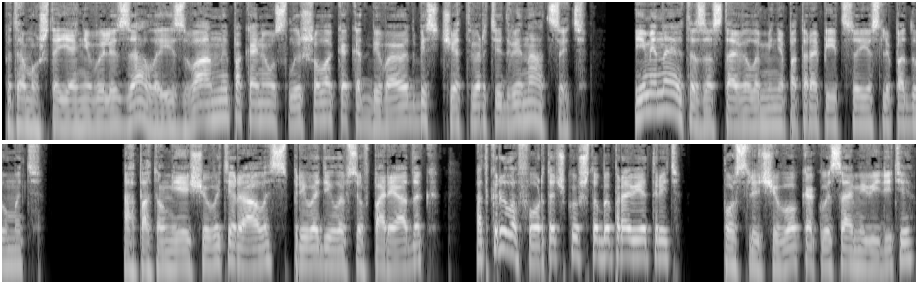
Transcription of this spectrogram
Потому что я не вылезала из ванны, пока не услышала, как отбивают без четверти двенадцать. Именно это заставило меня поторопиться, если подумать. А потом я еще вытиралась, приводила все в порядок, открыла форточку, чтобы проветрить, после чего, как вы сами видите,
